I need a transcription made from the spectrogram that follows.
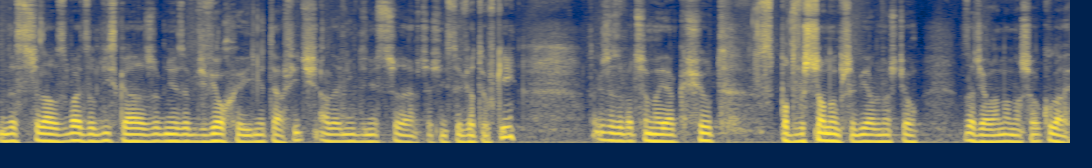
Będę strzelał z bardzo bliska, żeby nie zrobić wiochy i nie trafić, ale nigdy nie strzelałem wcześniej z tej wiatrówki. Także zobaczymy, jak śród z podwyższoną przebijalnością zadziała na nasze okulary.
